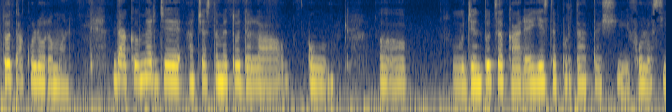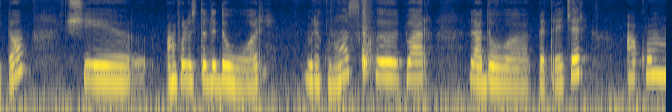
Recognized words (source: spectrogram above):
Tot acolo rămân. Dacă merge această metodă la o, o, o gentuță care este purtată și folosită și am folosit-o de două ori, îmi recunosc, doar la două petreceri, acum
